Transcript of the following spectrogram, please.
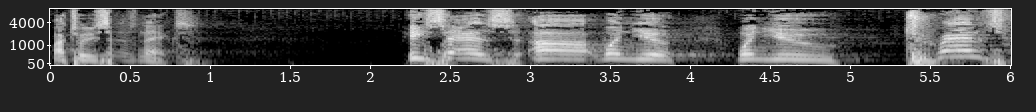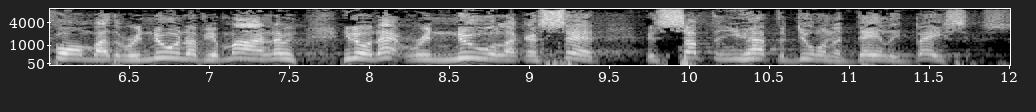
Watch what he says next. He says, uh, when you, when you transform by the renewing of your mind, let me, you know, that renewal, like I said, is something you have to do on a daily basis.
